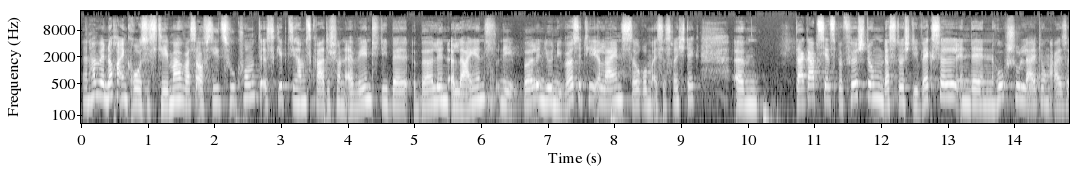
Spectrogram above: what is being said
Dann haben wir noch ein großes Thema, was auf Sie zukommt. Es gibt, Sie haben es gerade schon erwähnt, die Berlin Alliance, nee, Berlin University Alliance, so rum ist es richtig. Ähm, da gab es jetzt Befürchtungen, dass durch die Wechsel in den Hochschulleitungen, also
